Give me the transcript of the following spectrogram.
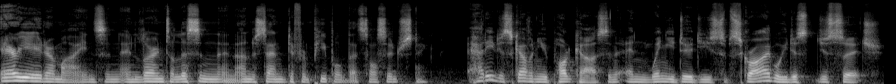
aerate our minds and, and learn to listen and understand different people, that's also interesting. How do you discover new podcasts? And, and when you do, do you subscribe or you just just search?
